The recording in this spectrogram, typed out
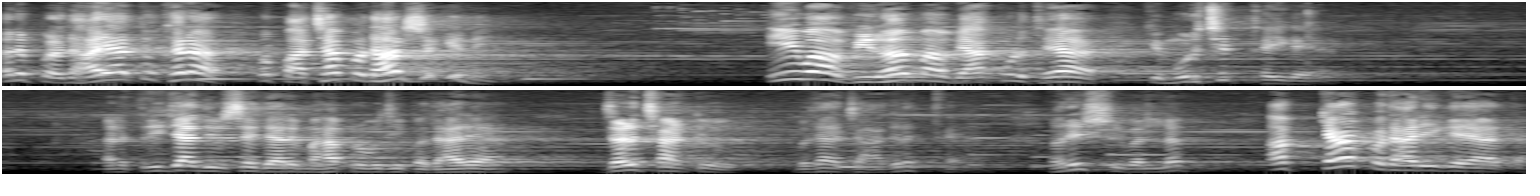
અને પધાર્યા તો ખરા, પણ પાછા પધારશે કે નહીં? એવા વિરહમાં વ્યાકુળ થયા કે મૂર્છિત થઈ ગયા. અને ત્રીજા દિવસે જ્યારે મહાપ્રભુજી પધાર્યા, જળ છાંટ્યું, બધા જાગૃત થયા. અરે શ્રી વલ્લભ, આપ ક્યાં પધારી ગયા હતા?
